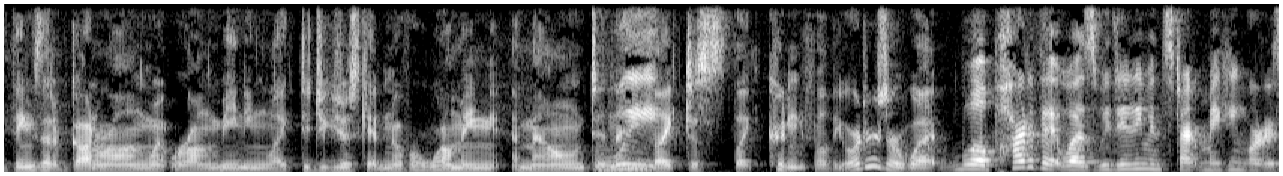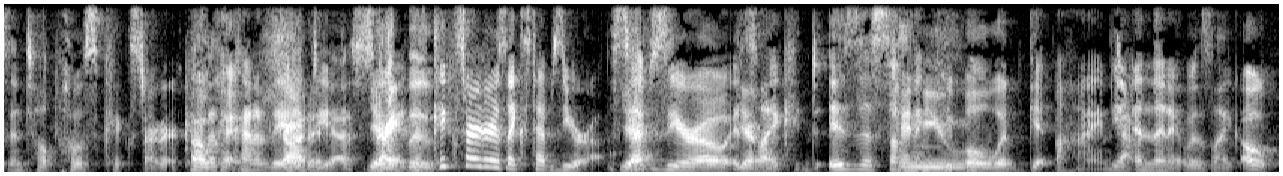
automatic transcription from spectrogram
things that have gone wrong went wrong. Meaning, like, did you just get an overwhelming amount and We- then like just like couldn't fill the orders, or what? Well, part of it was we didn't even start making orders until post Kickstarter because Okay, that's kind of the got it. idea. So Yeah. right, because the- Kickstarter is like step zero. Step zero, it's Yeah. like, is this something you- people would get behind? Yeah. And then it was like, oh,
